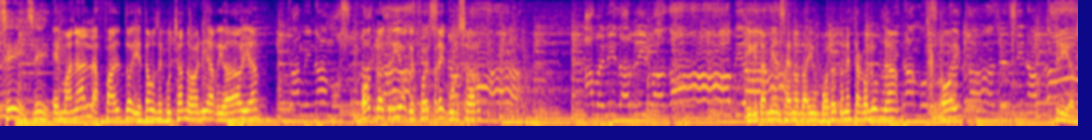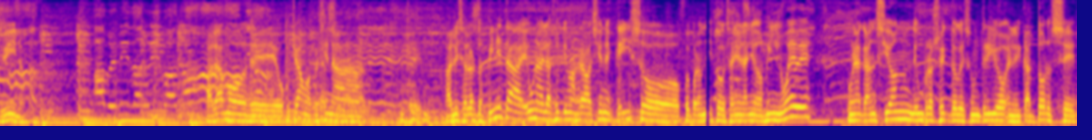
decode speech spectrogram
Sí, sí. En Manal, asfalto, y estamos escuchando Avenida Rivadavia. Otro trío que fue precursor. Y que también se anota ahí un poroto en esta columna. Hoy, tríos. Divino. Hablamos o escuchábamos recién a, Luis Alberto Spinetta. Una de las últimas grabaciones que hizo fue para un disco que salió en el año 2009. Una canción de un proyecto que es un trío en el 14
